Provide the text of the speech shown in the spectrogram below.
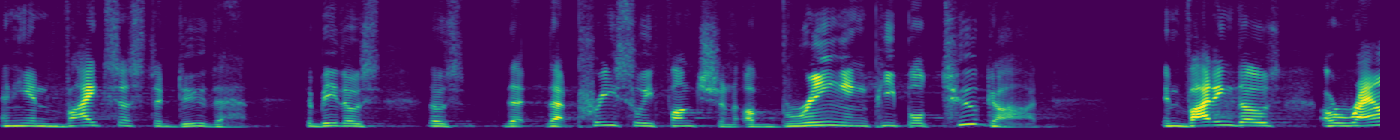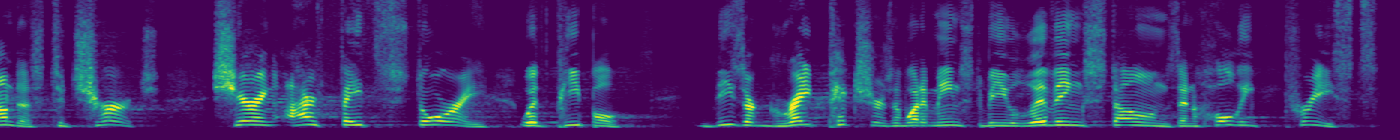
And he invites us to do that, to be those, those, that, that priestly function of bringing people to God, inviting those around us to church, sharing our faith story with people. These are great pictures of what it means to be living stones and holy priests.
